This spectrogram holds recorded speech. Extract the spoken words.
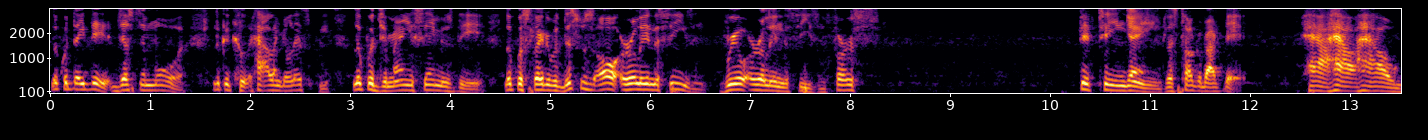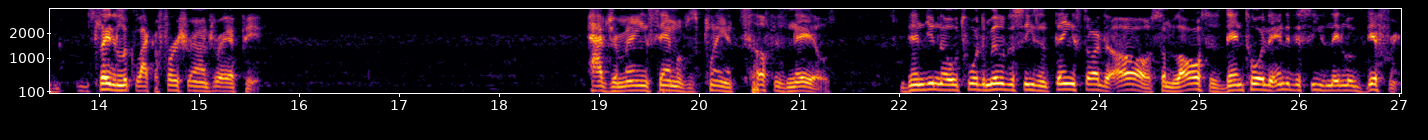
Look what they did. Justin Moore. Look at Collin Gillespie. Look what Jermaine Samuels did. Look what Slater was. This was all early in the season, real early in the season. First 15 games. Let's talk about that. How how how Slater looked like a first round draft pick. How Jermaine Samuels was playing tough as nails. Then, you know, toward the middle of the season, things started to, oh, some losses. Then toward the end of the season, they looked different.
